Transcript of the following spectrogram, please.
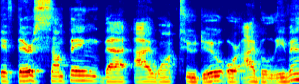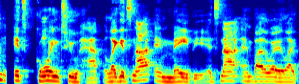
if there's something that I want to do or I believe in, it's going to happen. Like it's not a maybe. It's not, and by the way, like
